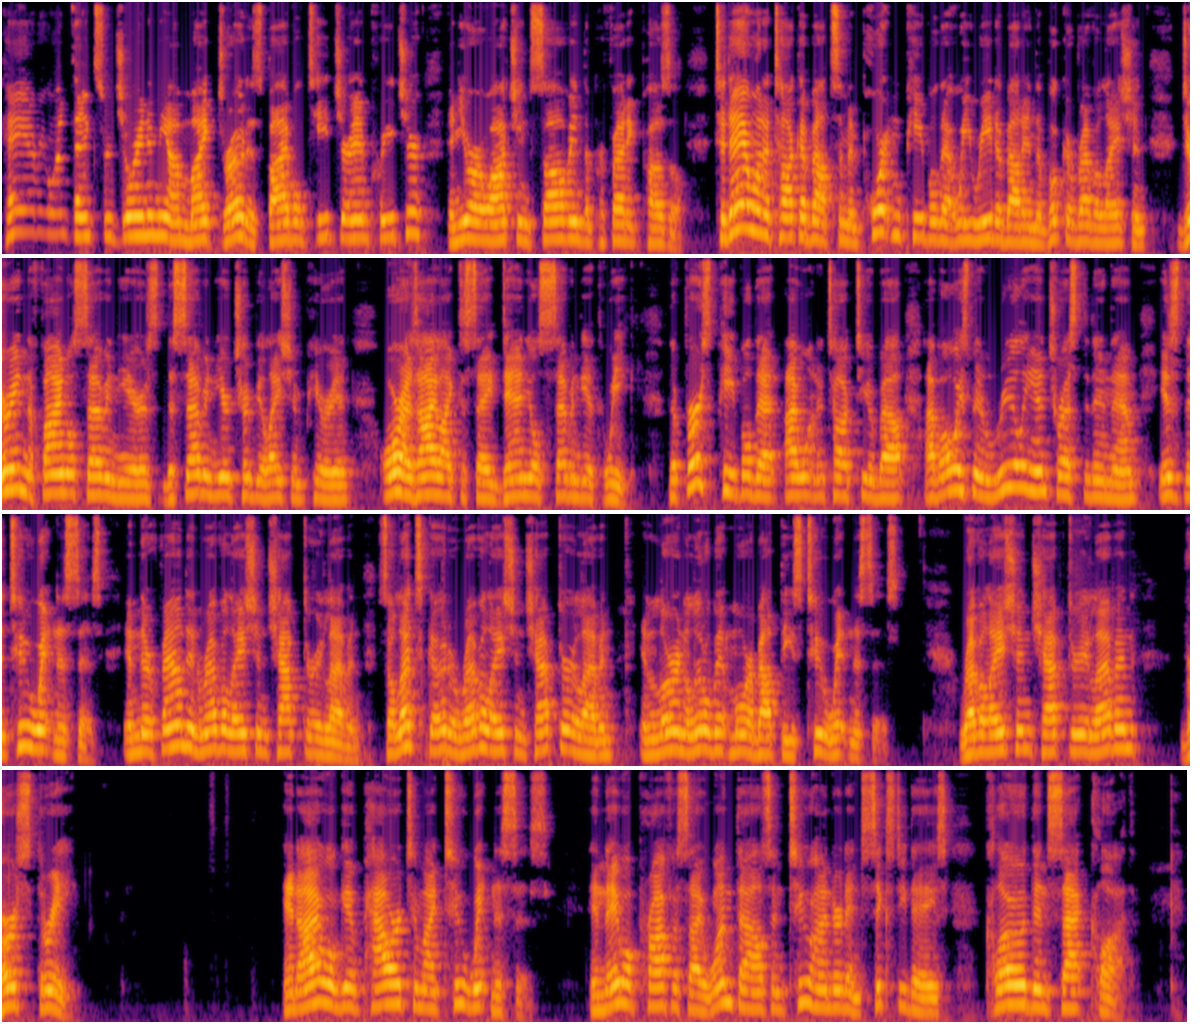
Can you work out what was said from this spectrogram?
Hey everyone, thanks for joining me. I'm Mike Drotos, Bible teacher and preacher, and you are watching Solving the Prophetic Puzzle. Today I want to talk about some important people that we read about in the book of Revelation during the final seven years, the seven year tribulation period, or as I like to say, Daniel's 70th week. The first people that I want to talk to you about, I've always been really interested in them, is the two witnesses. And they're found in Revelation chapter 11. So let's go to Revelation chapter 11 and learn a little bit more about these two witnesses. Revelation chapter 11, verse 3. And I will give power to my two witnesses, and they will prophesy 1,260 days, clothed in sackcloth.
